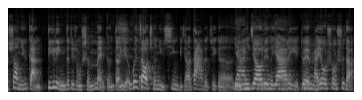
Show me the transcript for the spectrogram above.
少女感、低龄的这种审美等等，也会造成女性比较大的这个年龄焦虑和压力。对，白幼瘦是的。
